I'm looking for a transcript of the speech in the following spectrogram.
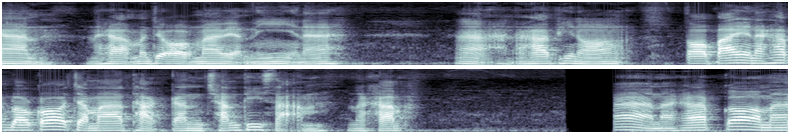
งานนะครับ มันจะออกมาแบบนี้นะอ่านะครับพี่น้อง ต่อไปนะครับเราก็จะมาถักกันชั้นที่3นะครับอ่านะครับก็มา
